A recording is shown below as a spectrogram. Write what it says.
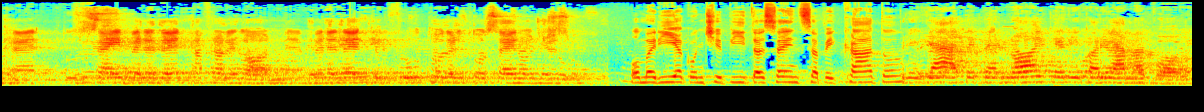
te. Tu sei benedetta fra le donne, benedetto il frutto del tuo seno Gesù. O Maria concepita senza peccato, pregate per noi che ricorriamo a voi.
